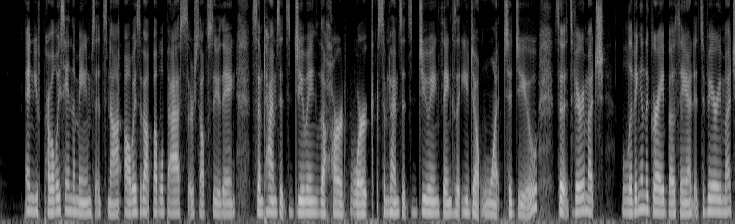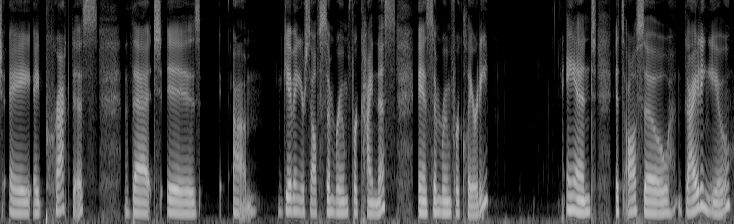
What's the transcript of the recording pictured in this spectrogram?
and you've probably seen the memes. It's not always about bubble baths or self soothing. Sometimes it's doing the hard work. Sometimes it's doing things that you don't want to do. So it's very much living in the gray, both and. It's very much a, a practice that is um, giving yourself some room for kindness and some room for clarity. And it's also guiding you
